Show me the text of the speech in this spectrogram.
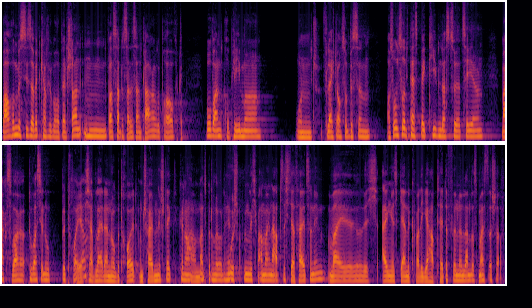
warum ist dieser Wettkampf überhaupt entstanden, was hat es alles an Planung gebraucht, wo waren Probleme und vielleicht auch so ein bisschen aus unseren Perspektiven das zu erzählen. Max, war, du warst ja nur Betreuer. Ich habe leider nur betreut und Scheiben gesteckt. genau, Ähm, als Betreuer und. Ursprünglich war meine Absicht, ja teilzunehmen, weil ich eigentlich gerne Quali gehabt hätte für eine Landesmeisterschaft.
